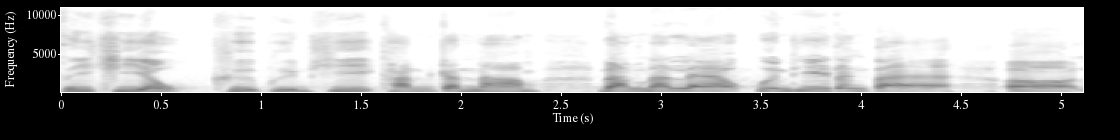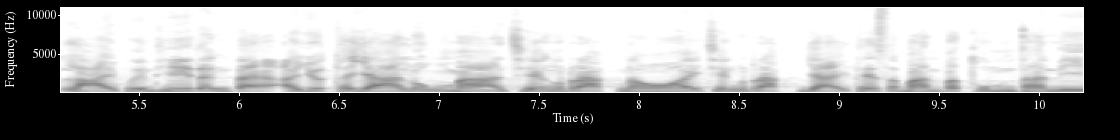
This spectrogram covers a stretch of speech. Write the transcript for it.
สีเขียวคือพื้นที่คันกั้นน้ำดังนั้นแล้วพื้นที่ตั้งแต่เอ่อหลายพื้นที่ตั้งแต่อยุธยาลงมาเชียงรากน้อย เชียงรากใหญ่เทศบาลปทุมธานี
